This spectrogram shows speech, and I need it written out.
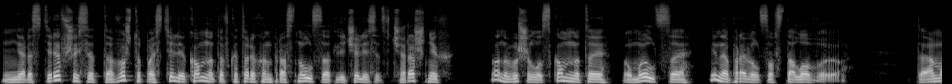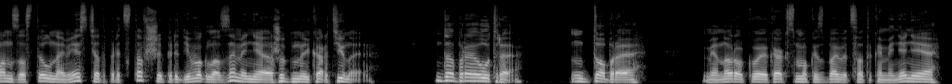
Не растерявшись от того, что постели и комната, в которых он проснулся, отличались от вчерашних, он вышел из комнаты, умылся и направился в столовую. Там он застыл на месте от представшей перед его глазами неожиданной картины. «Доброе утро». «Доброе». Минору кое-как смог избавиться от окаменения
